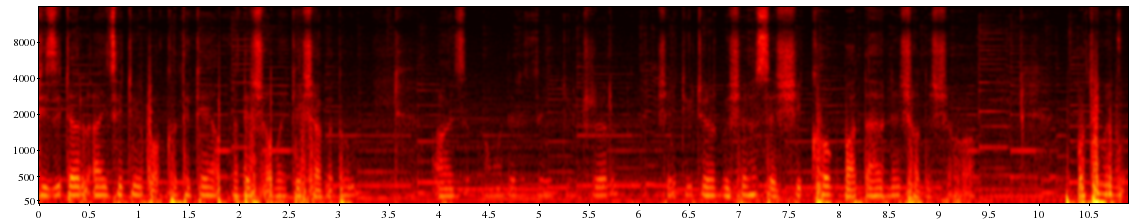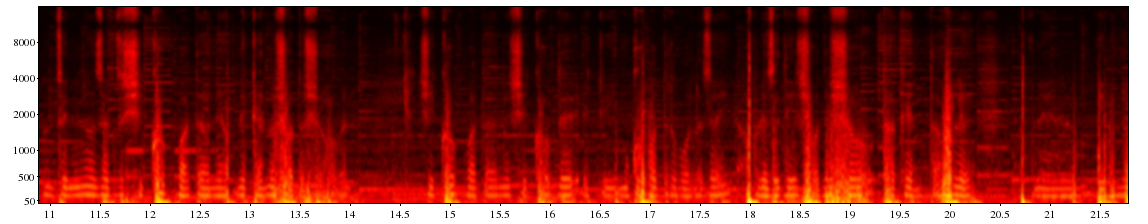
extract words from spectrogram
ডিজিটাল আইসিটির পক্ষ থেকে আপনাদের সবাইকে স্বাগতম। আজ আমাদের যে টিউটোরিয়াল সেই টিউটোরিয়াল বিষয় হচ্ছে শিক্ষক বাতায়নের সদস্য হওয়া। প্রথমে জেনে নেওয়া যাক যে শিক্ষক বাতায়নে আপনি কেন সদস্য হবেন। শিক্ষক বাতায়নে শিক্ষকদের একটি মুখপাত্র বলা যায়। আপনি যদি সদস্য থাকেন, তাহলে বিভিন্ন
